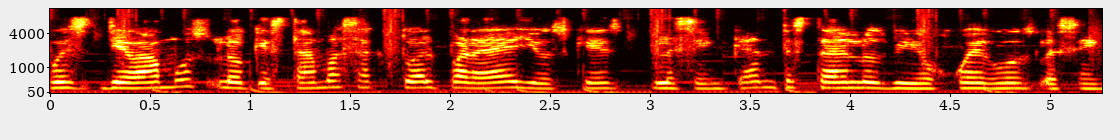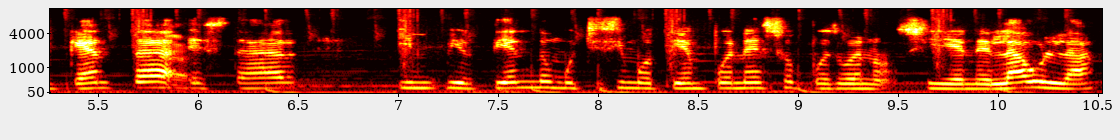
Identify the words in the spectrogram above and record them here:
pues llevamos lo que está más actual para ellos, que es, les encanta estar en los videojuegos, les encanta estar invirtiendo muchísimo tiempo en eso, pues bueno, si en el aula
